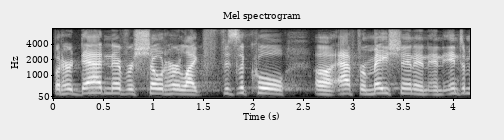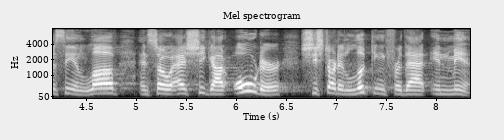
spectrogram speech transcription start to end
but her dad never showed her like physical uh, affirmation and, and intimacy and love. And so as she got older, she started looking for that in men.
